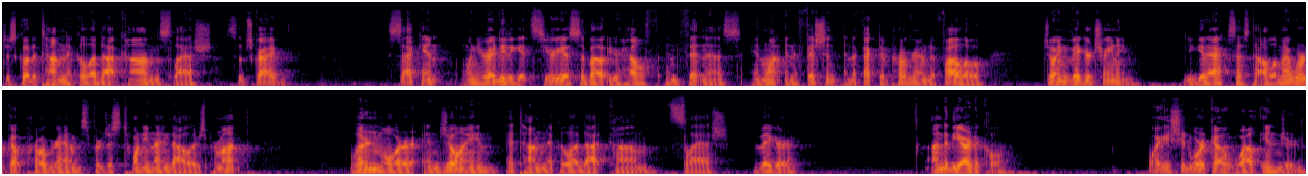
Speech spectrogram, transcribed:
just go to tomnikkola.com slash subscribe. Second, when you're ready to get serious about your health and fitness and want an efficient and effective program to follow, join Vigor Training. You get access to all of my workout programs for just $29 per month. Learn more and join at tomnikkola.com slash vigor. On to the article. Why you should work out while injured.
